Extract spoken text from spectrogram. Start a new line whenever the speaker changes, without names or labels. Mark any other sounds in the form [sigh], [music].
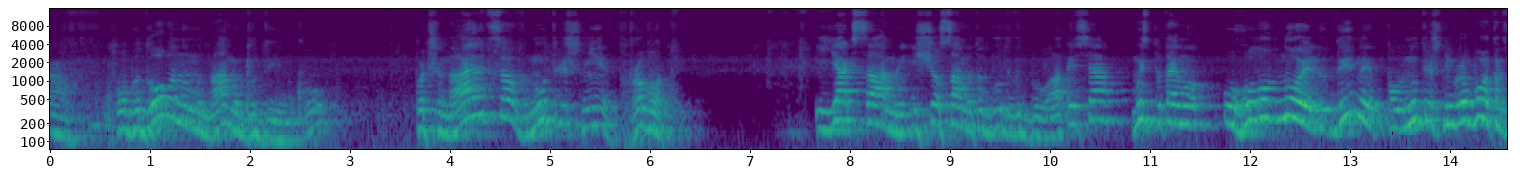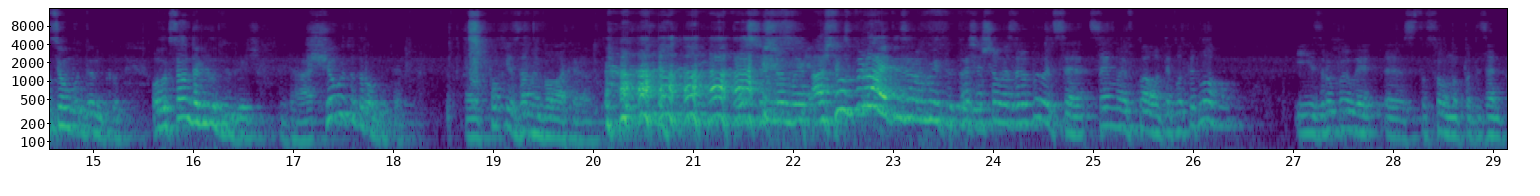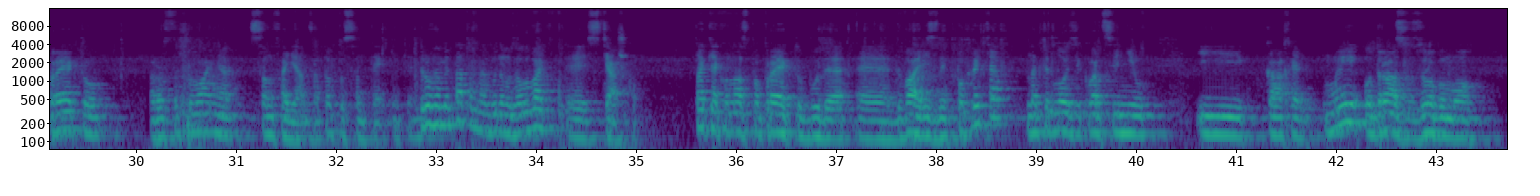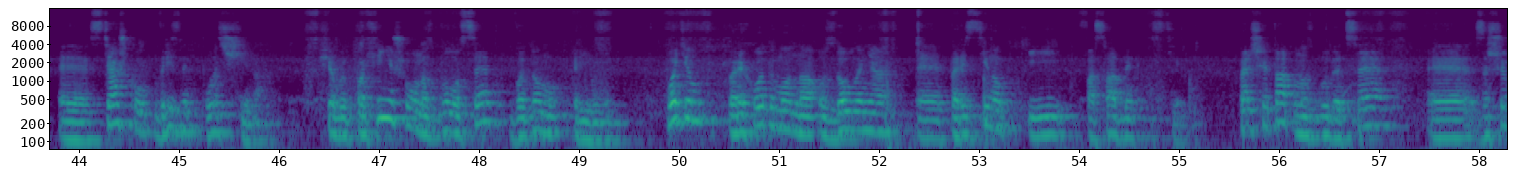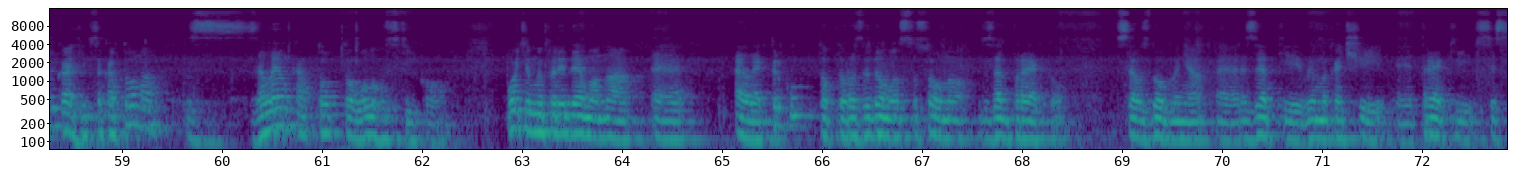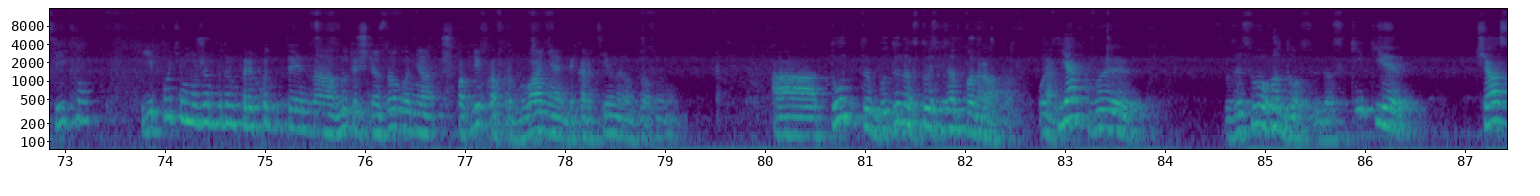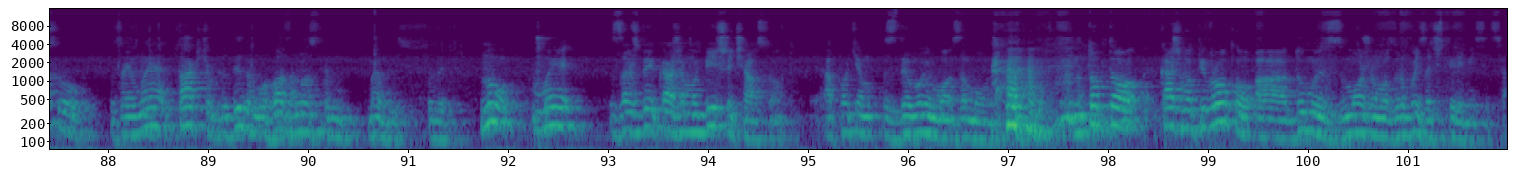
е, побудованому нами будинку починаються внутрішні роботи. І як саме і що саме тут буде відбуватися, ми спитаємо у головної людини по внутрішнім роботам в цьому будинку. Олександр Людвигович,
Так.
що ви тут робите?
Е, Поки з вами балакаю. [laughs] Перше, що ми,
А що збираєтесь робити? тут?
перше, що ми зробили, це, це ми вклали теплопідлогу і зробили е, стосовно по дизайн проєкту розташування санфаянса, тобто сантехніки. Другим етапом ми будемо заливати е, стяжку. Так як у нас по проєкту буде е, два різних покриття на підлозі кварцвінів і кахель, ми одразу зробимо е, стяжку в різних площинах, щоб по фінішу у нас було все в одному рівні. Потім переходимо на оздоблення перестінок і фасадних стін. Перший етап у нас буде це зашивка гіпсокартона з зеленка, тобто вологостійкого. Потім ми перейдемо на е, електрику, тобто розведемо стосовно дизайн-проекту все оздоблення е, розетки, вимикачі, е, треки, все світло. І потім вже будемо переходити на внутрішнє оздоблення, шпаклівка, фарбування, декоративне оздоблення.
А тут будинок 180 квадратів. От
Так.
як ви зі свого досвіду, скільки часу займе так, щоб людина могла заносити меблі сюди?
Ну, ми завжди кажемо більше часу, а потім здивуємо замовника. ну, тобто, кажемо півроку, а думаю, зможемо зробити за 4 місяці.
